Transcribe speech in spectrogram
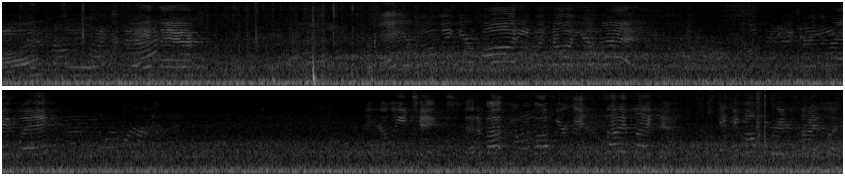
One, two. Stay there. Okay, you're moving your body, but not your leg. You turn the right way. Get your lead change. Set him up, move him off your inside leg now. Take him off your inside leg.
